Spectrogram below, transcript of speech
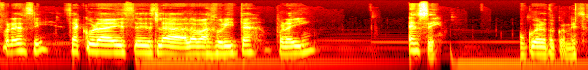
Por eso sí. Sakura es, es la, la, basurita por ahí. Ese. Concuerdo con eso.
